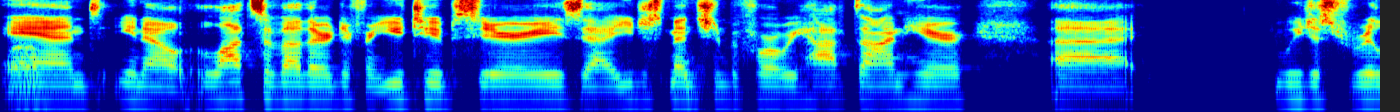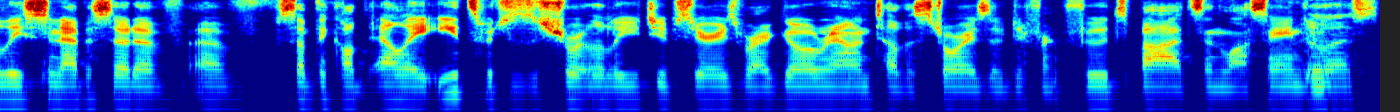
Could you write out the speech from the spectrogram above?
And you know lots of other different youtube series uh, you just mentioned before we hopped on here uh, we just released an episode of of something called la eats which is a short little youtube series where i go around and tell the stories of different food spots in los angeles.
